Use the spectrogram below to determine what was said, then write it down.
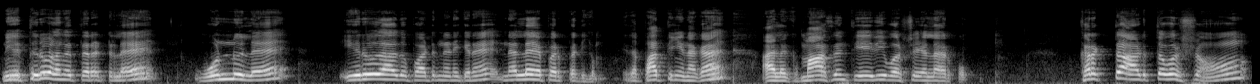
நீங்கள் திருவலங்க திரட்டில் ஒன்றில் இருபதாவது பாட்டுன்னு நினைக்கிறேன். நெல்லையப்பர் பதிகம் இதை பார்த்தீங்கன்னாக்கா அதில் மாதம் தேதி வருஷம் எல்லாம் இருக்கும். கரெக்டாக அடுத்த வருஷம்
